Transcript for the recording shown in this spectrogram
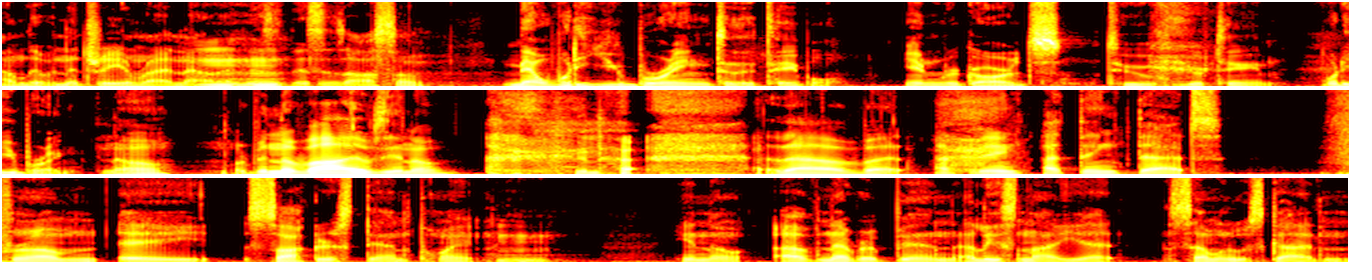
I'm living the dream right now. This, Mm-hmm. this is awesome. Now, what do you bring to the table in regards to your team? What do you bring? you know, or been the vibes, you know. no, but I think I think that from a soccer standpoint, Mhm. you know, I've never been, at least not yet, someone who's gotten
